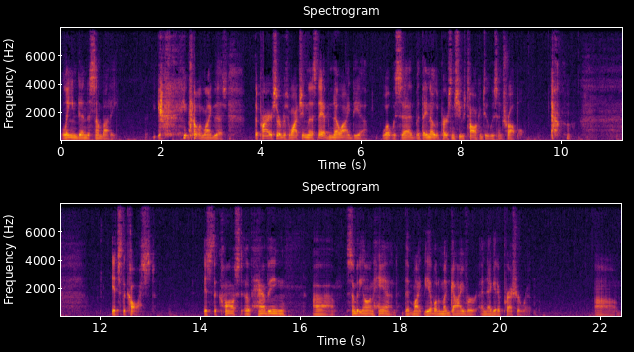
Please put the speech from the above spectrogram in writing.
leaned into somebody going like this the prior service watching this, they have no idea what was said, but they know the person she was talking to was in trouble. it's the cost. It's the cost of having uh, somebody on hand that might be able to MacGyver a negative pressure room. Um,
